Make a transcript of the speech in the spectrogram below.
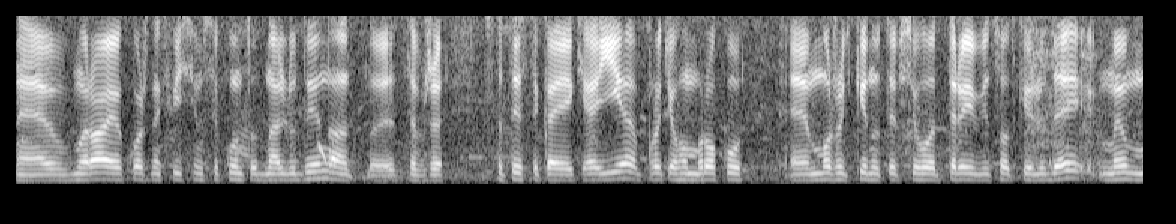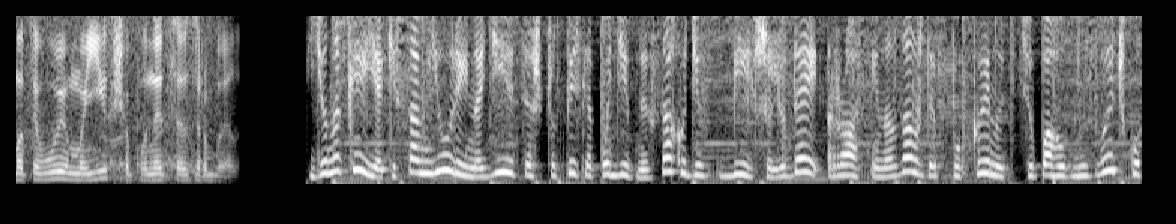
Е, Вмирає кожних 8 секунд одна людина. Е, Це вже статистика, яка є. Протягом року можуть кинути всього 3% людей. Ми мотивуємо їх, щоб вони це зробили. Юнаки, як і сам Юрій, надіються, що після подібних заходів більше людей раз і назавжди покинуть цю пагубну звичку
